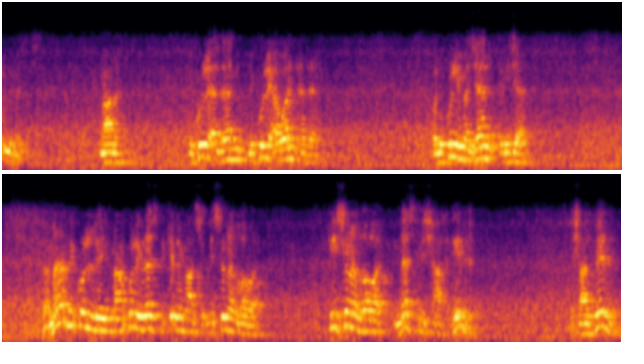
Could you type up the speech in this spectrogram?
كل مجلس. معنى لكل أذان لكل أوان أذان ولكل مجال رجال. فما بكل مع كل الناس تتكلم مع السنة الغرائب. في سنة الغرائب الناس مش عارفينها مش عارفينها.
